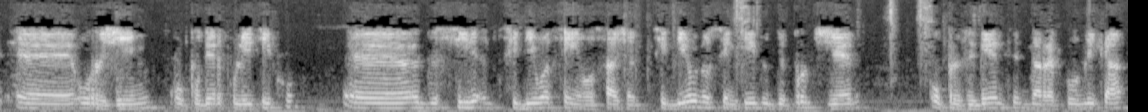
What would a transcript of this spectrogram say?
uh, o regime, o poder político, uh, decidiu assim, ou seja, decidiu no sentido de proteger o Presidente da República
